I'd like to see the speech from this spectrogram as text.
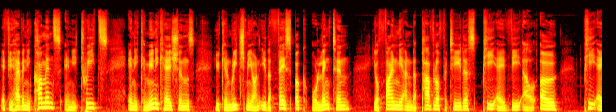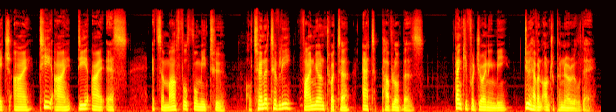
If you have any comments, any tweets, any communications, you can reach me on either Facebook or LinkedIn. You'll find me under Pavlo Phitidis, P A V L O P H I T I D I S. It's a mouthful for me too. Alternatively, find me on Twitter at PavloBiz. Thank you for joining me. Do have an entrepreneurial day.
